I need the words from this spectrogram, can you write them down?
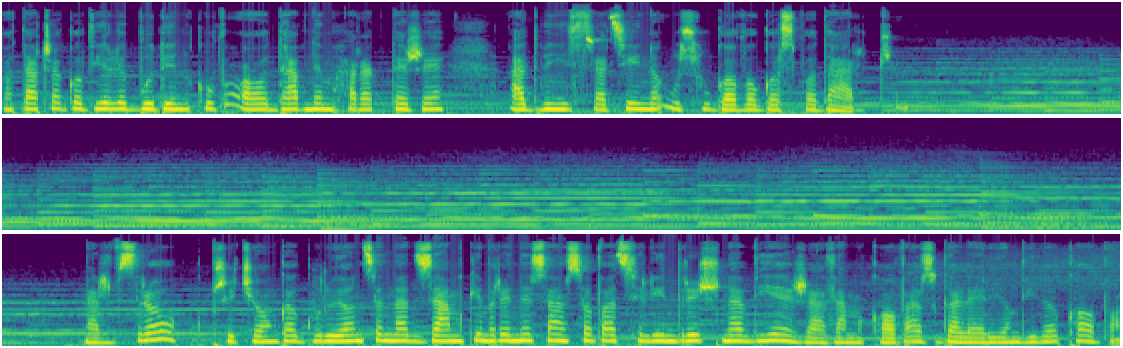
otacza go wiele budynków o dawnym charakterze administracyjno-usługowo-gospodarczym. Nasz wzrok przyciąga górująca nad zamkiem renesansowa cylindryczna wieża zamkowa z galerią widokową.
